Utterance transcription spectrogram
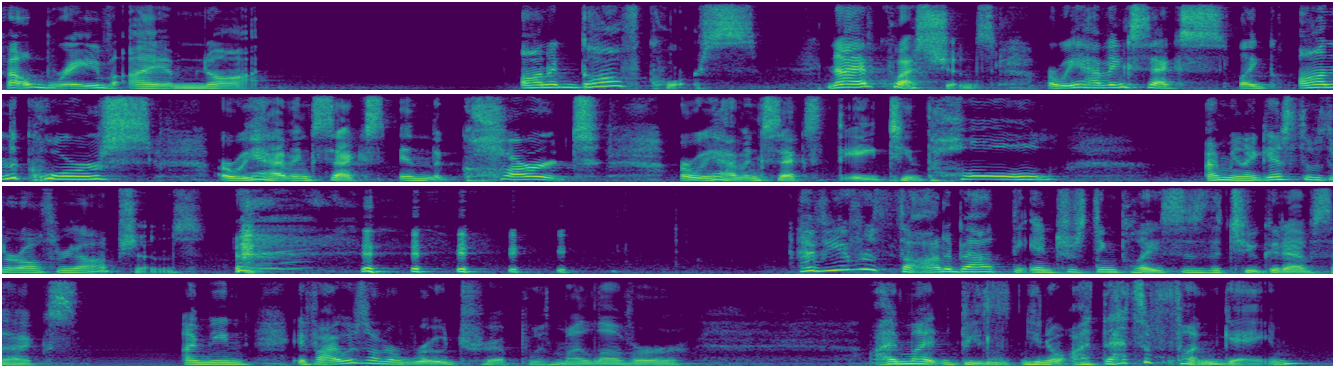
how brave I am not. On a golf course. Now I have questions. Are we having sex like on the course? Are we having sex in the cart? Are we having sex at the 18th hole? I mean, I guess those are all three options. have you ever thought about the interesting places that you could have sex? I mean, if I was on a road trip with my lover, I might be, you know, that's a fun game.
